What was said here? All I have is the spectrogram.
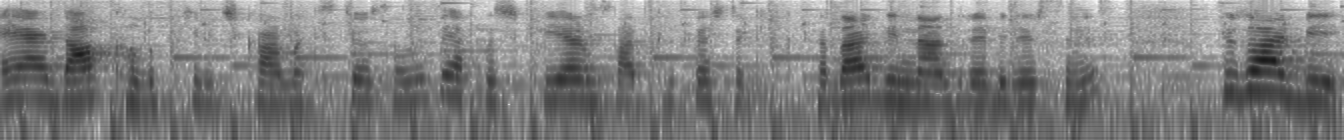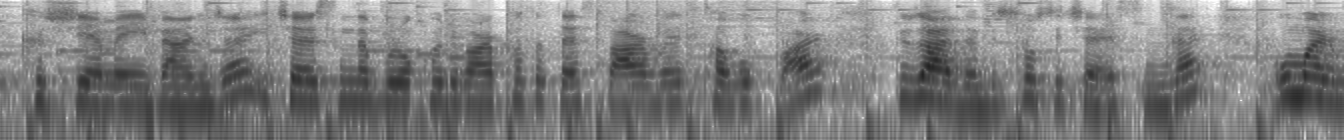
Eğer daha kalıp gibi çıkarmak istiyorsanız yaklaşık bir yarım saat 45 dakika kadar dinlendirebilirsiniz. Güzel bir kış yemeği bence. İçerisinde brokoli var, patatesler ve tavuk var. Güzel de bir sos içerisinde. Umarım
